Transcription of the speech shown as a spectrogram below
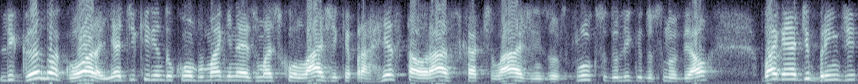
ligando agora e adquirindo o combo magnésio mais colagem, que é para restaurar as cartilagens, o fluxo do líquido sinovial, vai ganhar de brinde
